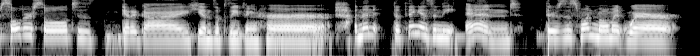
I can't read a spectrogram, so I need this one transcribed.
sold her soul to get a guy. He ends up leaving her, and then the thing is, in the end, there's this one moment where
